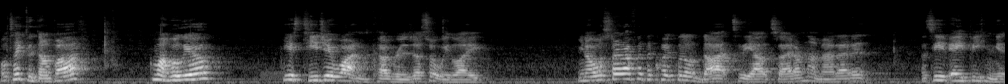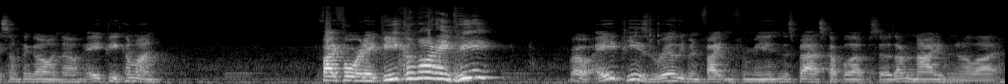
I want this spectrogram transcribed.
We'll take the dump off. Come on, Julio. He has TJ Watt in coverage. That's what we like. You know, we'll start off with a quick little dot to the outside. I'm not mad at it. Let's see if AP can get something going, though. AP, come on. Fight forward, AP. Come on, AP! Bro, AP has really been fighting for me in this past couple episodes. I'm not even going to lie.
